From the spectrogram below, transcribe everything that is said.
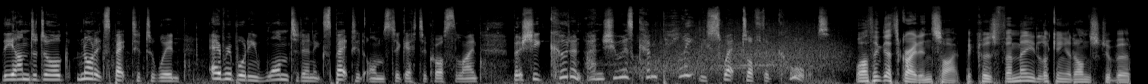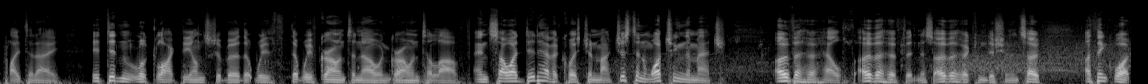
the underdog, not expected to win. Everybody wanted and expected Ons to get across the line, but she couldn't, and she was completely swept off the court. Well, I think that's great insight because for me, looking at Ons Jabeur play today, it didn't look like the Ons Jabeur that we've that we've grown to know and grown to love. And so I did have a question mark just in watching the match over her health, over her fitness, over her condition. And so I think what,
